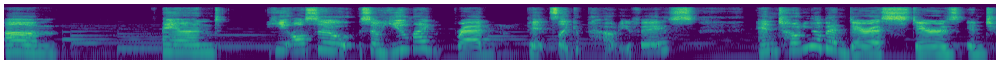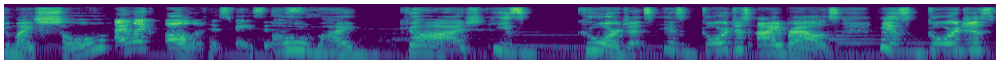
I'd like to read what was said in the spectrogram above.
Um, and he also so you like Brad Pitt's like pouty face. Antonio Banderas stares into my soul. I like all of his faces. Oh my gosh, he's gorgeous. His gorgeous eyebrows, his gorgeous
